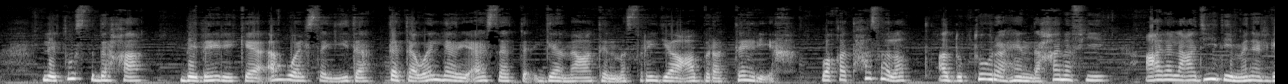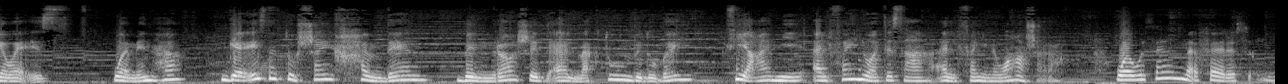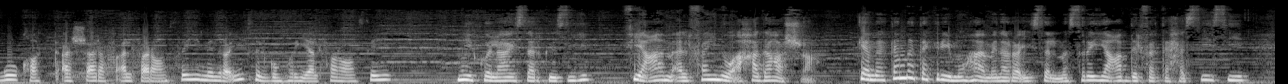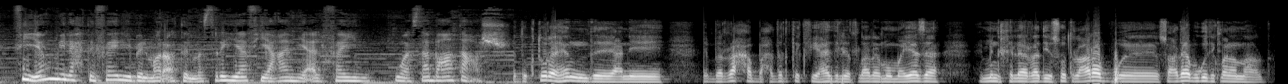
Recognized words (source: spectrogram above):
لتصبح بذلك أول سيدة تتولى رئاسة جامعة مصرية عبر التاريخ. وقد حصلت الدكتورة هند حنفي على العديد من الجوائز ومنها جائزة الشيخ حمدان بن راشد آل مكتوم بدبي في عام 2009-2010 ووسام فارس بوقة الشرف الفرنسي من رئيس الجمهورية الفرنسي نيكولاي ساركوزي في عام 2011 كما تم تكريمها من الرئيس المصري عبد الفتاح السيسي في يوم الاحتفال بالمرأة المصرية في عام 2017 دكتورة هند يعني بنرحب بحضرتك في هذه الإطلالة المميزة من خلال راديو صوت العرب وسعداء بوجودك معنا النهاردة.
